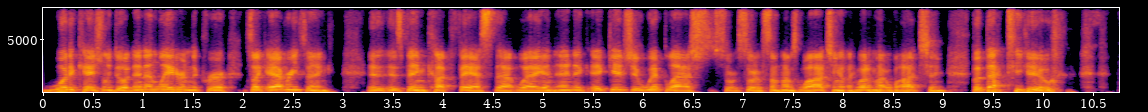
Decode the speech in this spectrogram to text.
would occasionally do it. And then later in the career, it's like everything is, is being cut fast that way, and and it, it, gives you whiplash, sort sort of sometimes watching it, like what am I watching? But back to you.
